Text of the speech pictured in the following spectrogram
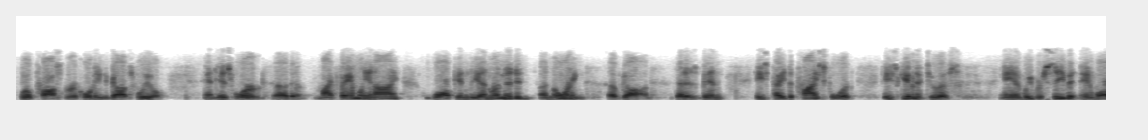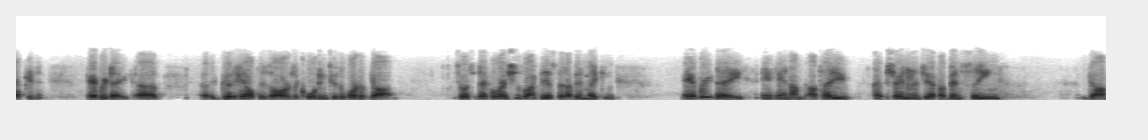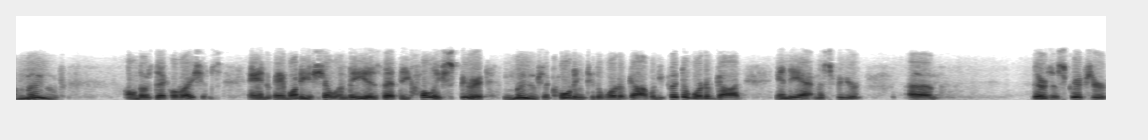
will prosper according to God's will and His Word. Uh, that my family and I walk in the unlimited anointing of God that has been, He's paid the price for it. He's given it to us, and we receive it and walk in it every day. Uh, uh, good health is ours according to the Word of God. So it's declarations like this that I've been making every day, and, and I'm, I'll tell you, uh, Shannon and Jeff, I've been seeing God move on those declarations. And and what he is showing me is that the Holy Spirit moves according to the Word of God. When you put the Word of God in the atmosphere. Um, there's a scripture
